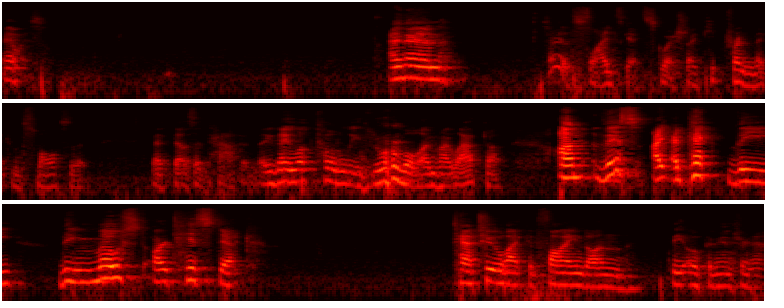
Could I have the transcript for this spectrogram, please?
Anyways. And then Sorry, the slides get squished. I keep trying to make them small so that that doesn't happen. They, they look totally normal on my laptop. Um, this, I, I picked the, the most artistic tattoo I could find on the open internet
